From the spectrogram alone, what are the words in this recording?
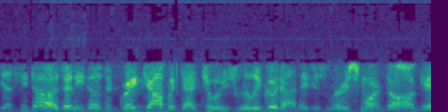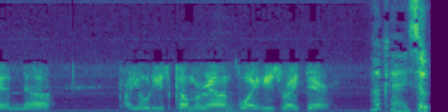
Yes, he does, and he does a great job at that too. He's really good at it. He's a very smart dog, and uh, coyotes come around. Boy, he's right there. Okay, so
